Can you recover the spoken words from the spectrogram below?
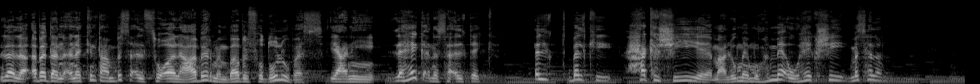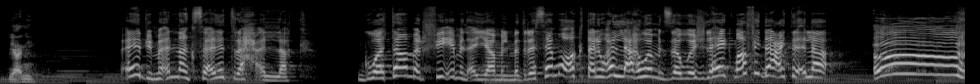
لا لا أبدا. أنا كنت عم بسأل سؤال عابر من باب الفضول وبس. يعني لهيك أنا سألتك. قلت بلكي حكى شي معلومة مهمة أو هيك شي مثلا. يعني إيه بما إنك سألت رح أقول لك. جواتام رفيقي من أيام المدرسة؟ مو أكتر. وهلأ هو متزوج. لهيك ما في داعي تقلق. آه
